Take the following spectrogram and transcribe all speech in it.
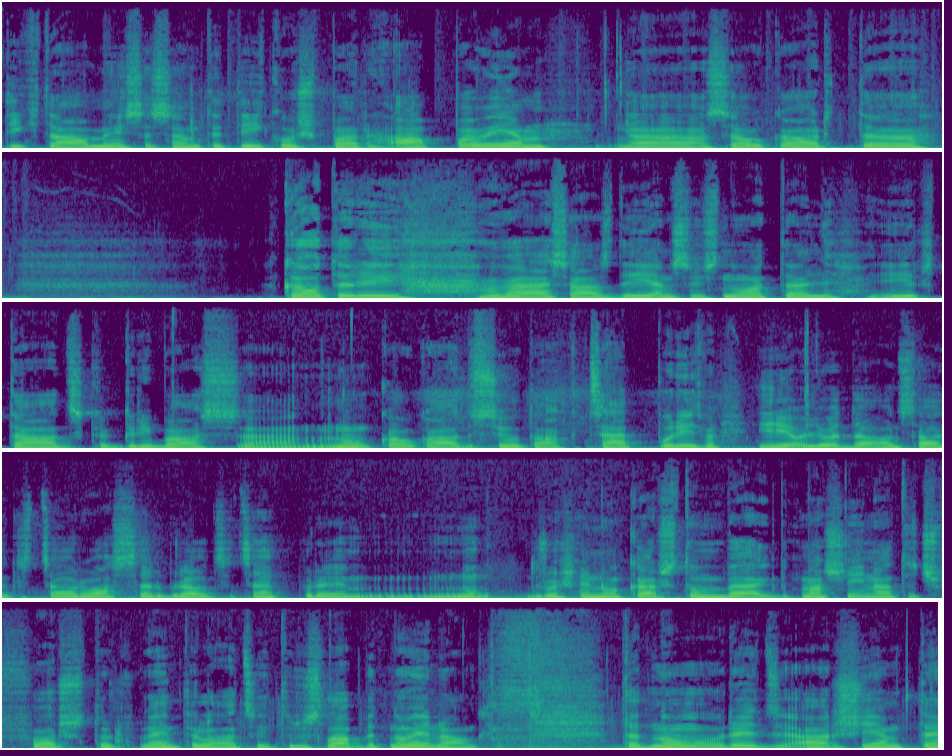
tik tālu mēs esam tikuši par apaviem. Uh, savukārt, uh, Kaut arī vēsās dienas visnotaļ ir tādas, ka gribās nu, kaut kādu siltāku cepurīt. Ir jau ļoti daudz tādu, kas cauri vasaru brauc ar cepurēm. Nu, droši vien no karstuma bēg, bet mašīnā taču forši tur ventilācija tur ir laba, bet nu vienalga. Tad, nu, redzi, ar, te,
